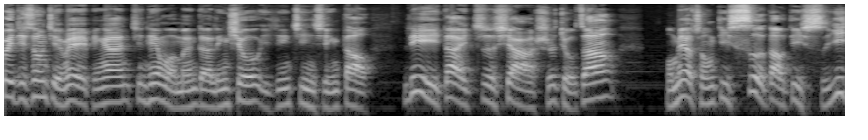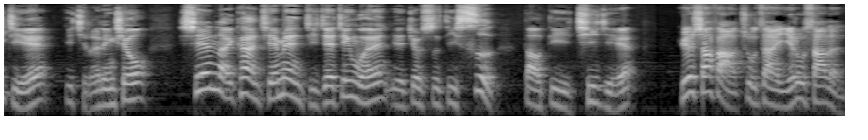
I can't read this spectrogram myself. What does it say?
位弟兄姐妹平安。今天我们的灵修已经进行到历代志下十九章，我们要从第四到第十一节一起来灵修。先来看前面几节经文，也就是第四到第七节。约沙法住在耶路撒冷，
